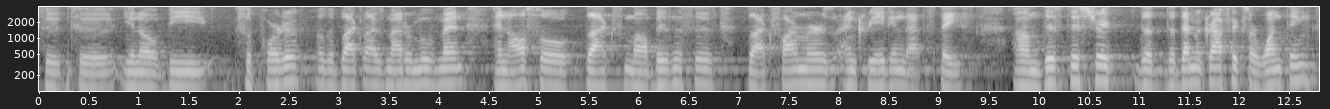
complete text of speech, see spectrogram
to to you know be supportive of the Black Lives Matter movement and also black small businesses, black farmers, and creating that space. Um, this district, the, the demographics are one thing,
